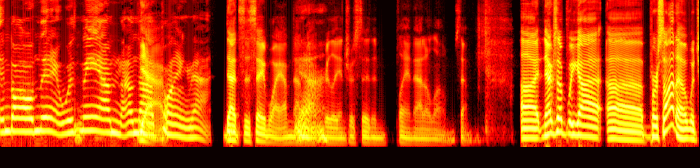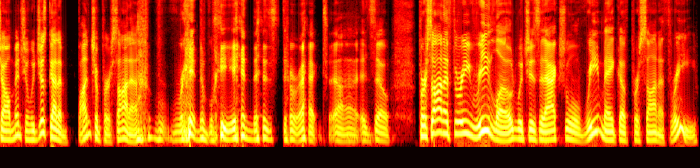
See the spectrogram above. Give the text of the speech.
involved in it with me, I'm I'm not Yeah. playing that. That's the same way. I'm not, Yeah. not really interested in playing that alone. So uh next up we got uh Persona, which I'll mention. We just got a bunch of Persona randomly in this direct. Uh and so Persona 3 Reload, which is an actual remake of Persona 3.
